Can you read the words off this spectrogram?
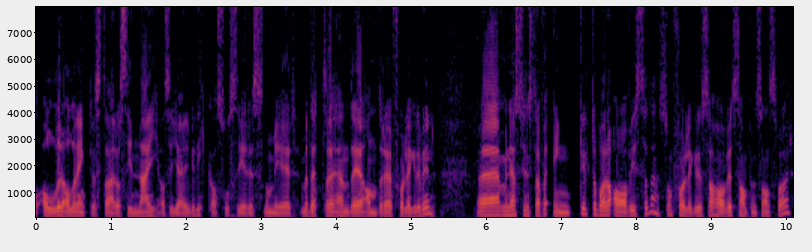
aller aller enkleste er å si nei. Altså Jeg vil ikke assosieres noe mer med dette enn det andre forleggere vil. Eh, men jeg syns det er for enkelt å bare avvise det. Som forleggere så har vi et samfunnsansvar.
